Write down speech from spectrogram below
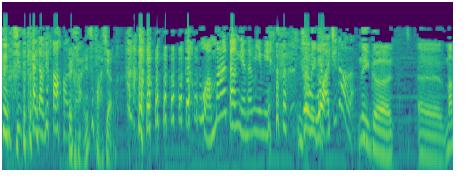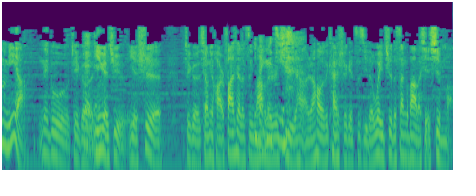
妻子看到就好了。被孩子发现了。我妈当年的秘密，你看那个我知道了。那个呃，《妈妈咪呀》那部这个音乐剧也是。这个小女孩发现了自己妈妈的日记哈、然后就开始给自己的未知的三个爸爸写信嘛，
